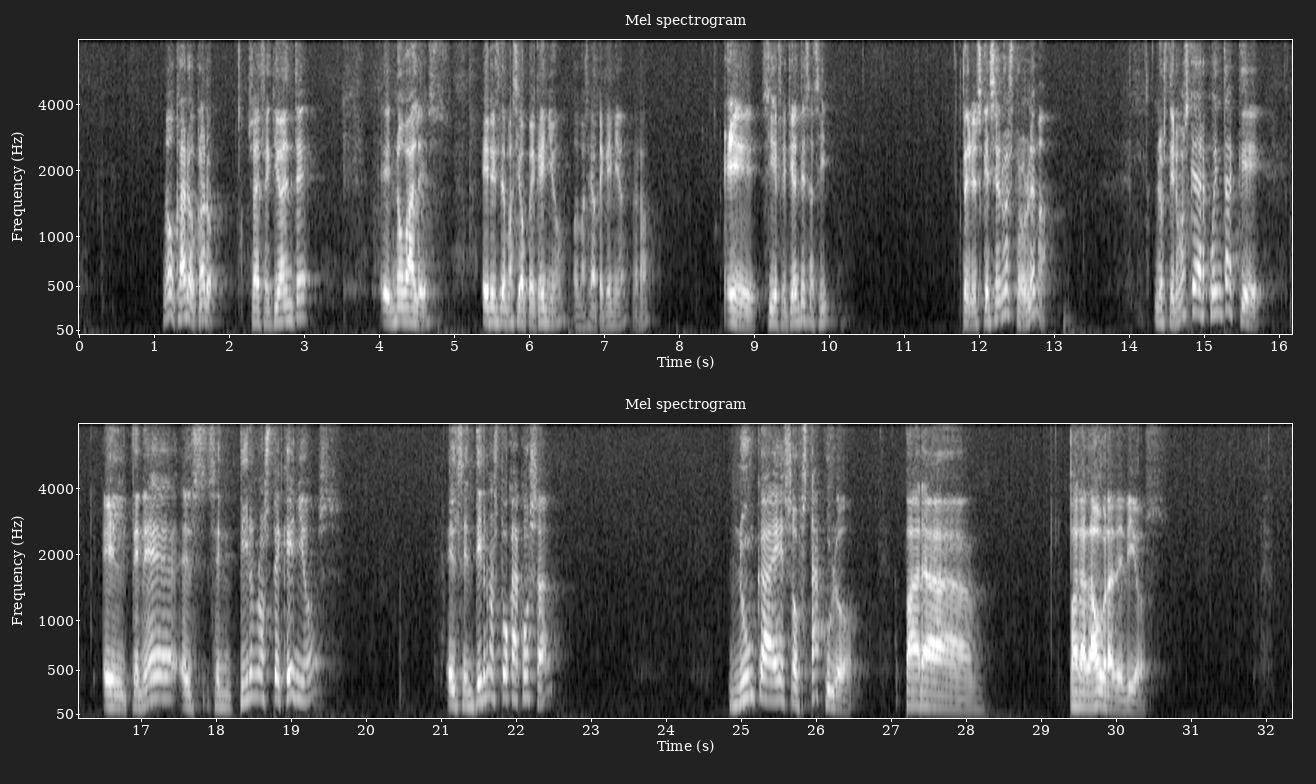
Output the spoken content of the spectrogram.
No, claro, claro. O sea, efectivamente, eh, no vales. Eres demasiado pequeño o demasiado pequeña, ¿verdad? Eh, sí, efectivamente es así. Pero es que ese no es problema. Nos tenemos que dar cuenta que el tener, el sentirnos pequeños el sentirnos poca cosa nunca es obstáculo para, para la obra de Dios.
